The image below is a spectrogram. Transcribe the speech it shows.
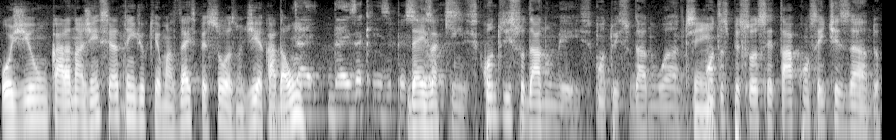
hoje um cara na agência atende o quê? Umas 10 pessoas no dia, cada um? 10, a 15 pessoas. 10 a 15. Quanto isso dá no mês? Quanto isso dá no ano? Sim. Quantas pessoas você está conscientizando?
